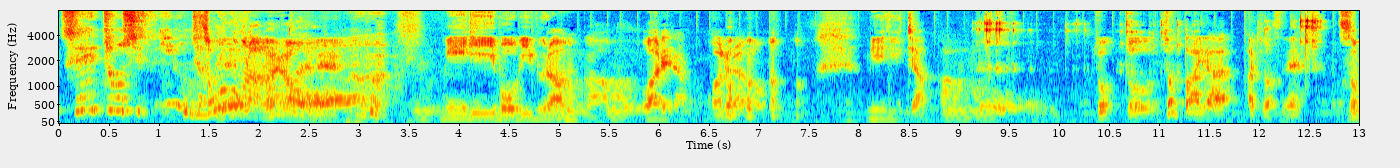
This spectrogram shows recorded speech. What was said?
成長しすぎるんじゃない？そうなのよ。ねミリー・ボビー・ブラウンがうん我らの我らの。ミリーちゃんが。うん、もう、ちょっと、ちょっと間空きますね。そう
